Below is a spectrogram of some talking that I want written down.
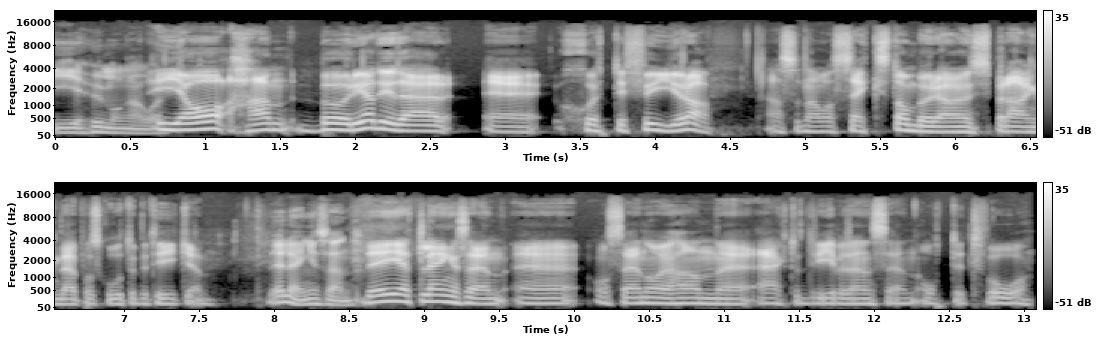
i hur många år? Ja, han började ju där eh, 74. Alltså när han var 16 började han sprang där på skoterbutiken. Det är länge sedan. Det är jättelänge sedan. Eh, och sen har han eh, ägt och drivit den sedan 82.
